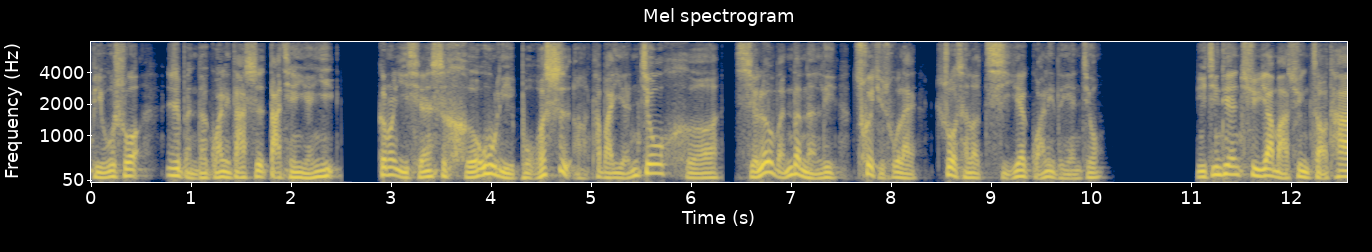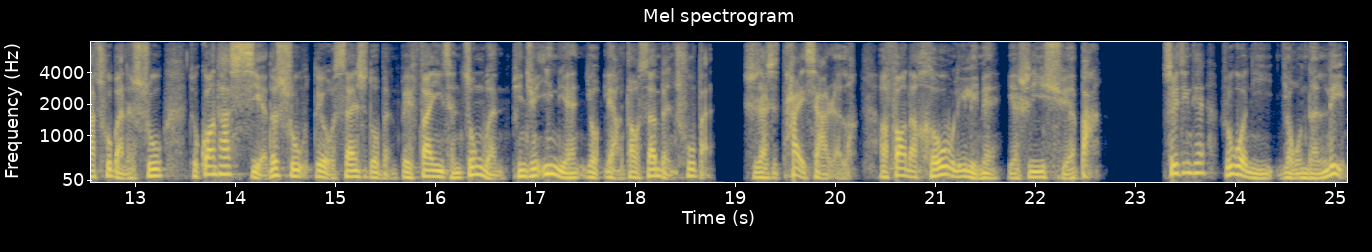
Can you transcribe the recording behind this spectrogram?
比如说，日本的管理大师大前研一，哥们以前是核物理博士啊，他把研究和写论文的能力萃取出来，做成了企业管理的研究。你今天去亚马逊找他出版的书，就光他写的书都有三十多本被翻译成中文，平均一年有两到三本出版，实在是太吓人了啊！放到核物理里面也是一学霸。所以今天，如果你有能力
